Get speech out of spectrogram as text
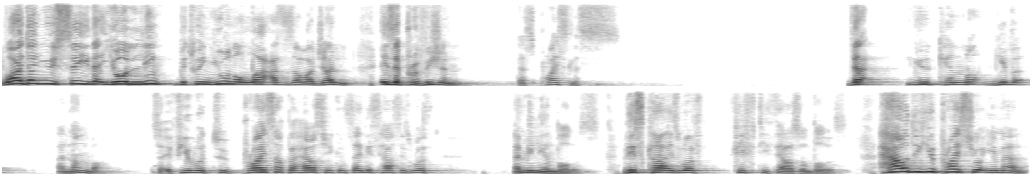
Why don't you see that your link between you and Allah Azza wa Jal is a provision that's priceless? That you cannot give a number. So if you were to price up a house, you can say this house is worth a million dollars. This car is worth $50,000. How do you price your iman?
